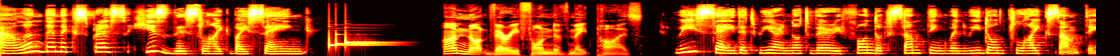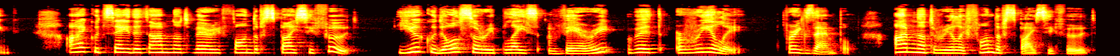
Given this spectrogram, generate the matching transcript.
Alan then expressed his dislike by saying, I'm not very fond of meat pies. We say that we are not very fond of something when we don't like something. I could say that I'm not very fond of spicy food. You could also replace very with really. For example, I'm not really fond of spicy food.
